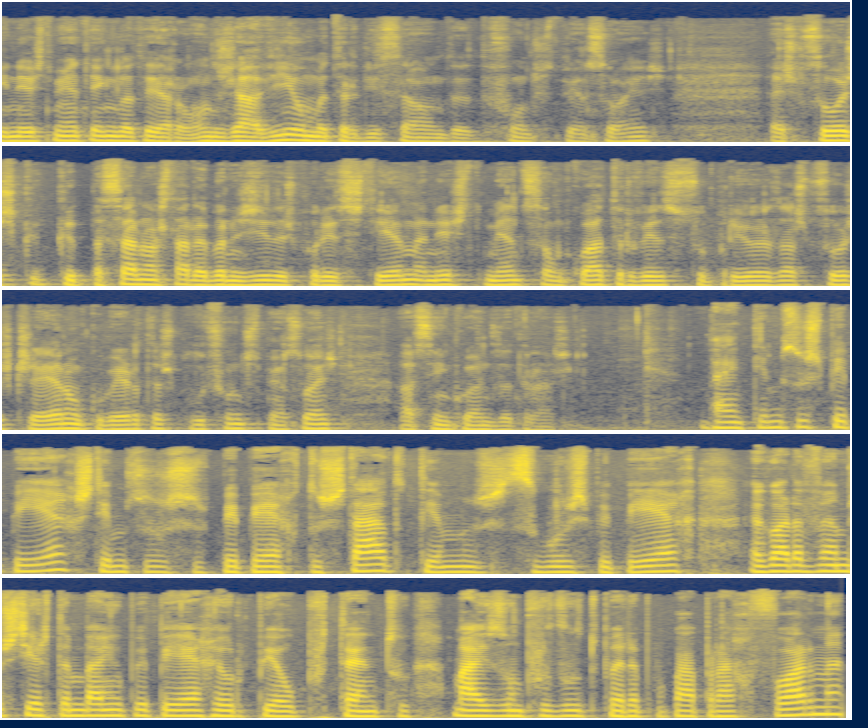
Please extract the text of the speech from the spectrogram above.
e, neste momento, em Inglaterra, onde já havia uma tradição de, de fundos de pensões, as pessoas que, que, passaram a estar abrangidas por esse sistema, neste momento, são quatro vezes superiores às pessoas que já eram cobertas pelos fundos de pensões há cinco anos atrás. Bem, temos os PPRs, temos os PPR do Estado, temos seguros PPR, agora vamos ter também o PPR europeu, portanto, mais um produto para poupar para a reforma.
